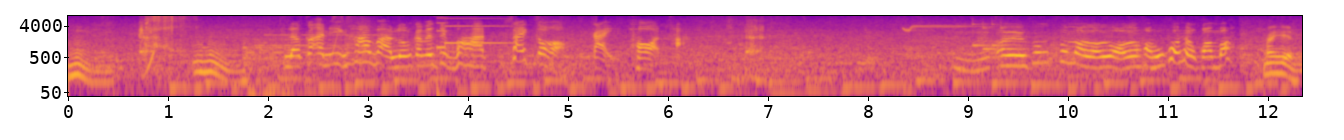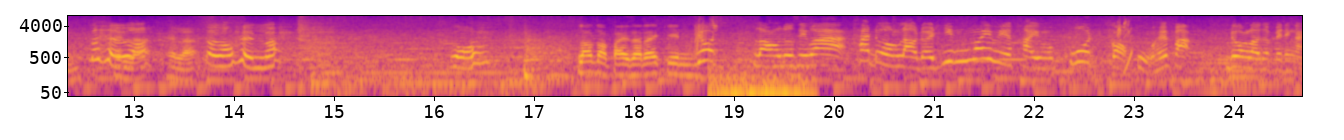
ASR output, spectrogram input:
อืมอืมแล้วก็อันนี้อีก 5 บาทรวมกันเป็น 10 บาท ไส้กรอกไก่ทอดค่ะ อืมเอ้ยเพิ่งขึ้นมาร้อยๆเลยค่ะทุกคนเห็นความปะ ไม่เห็นไม่เห็นเหรอ เห็นแล้วแต่เราเห็นไหมโอ้ยเราต่อไปจะได้กิน หยุดลองดูซิว่า ถ้าดวงเราโดยที่ไม่มีใครมาพูดกรอกหูให้ฟัง ดวงเราจะเป็นยังไง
